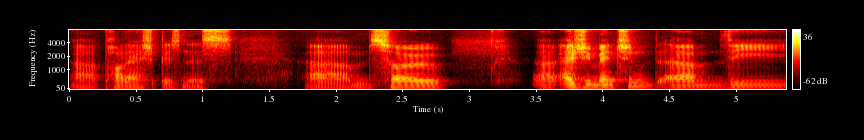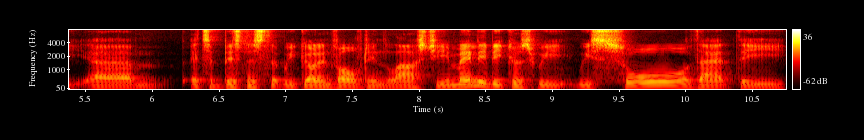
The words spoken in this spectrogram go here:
uh, potash business. Um, so, uh, as you mentioned, um, the um, it's a business that we got involved in last year, mainly because we we saw that the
